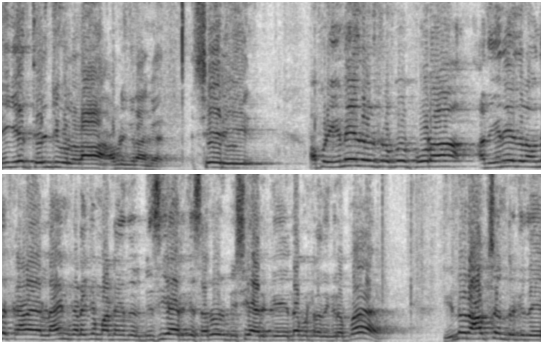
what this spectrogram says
நீங்கள் தெரிஞ்சு கொள்ளலாம் அப்படிங்கிறாங்க. சரி அப்புறம் இணையதளத்தில் போய் போகிறோம் அந்த இணையதளம் வந்து க லைன் கிடைக்க மாட்டேங்குது. பிஸியாக இருக்குது சர்வர் பிஸியாக இருக்குது என்ன பண்ணுறதுங்கிறப்ப இன்னொரு ஆப்ஷன் இருக்குது.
